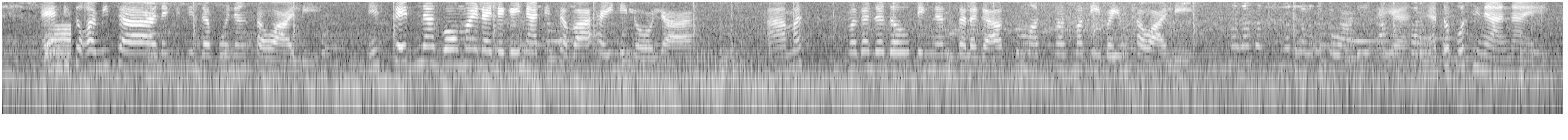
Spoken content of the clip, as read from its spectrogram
this Ayan, dito kami sa nagtitinda po ng sawali. Instead na goma ilalagay natin sa bahay ni Lola, ah, mas maganda daw tingnan talaga at mas, mas matibay yung sawali. Maganda tingnan talaga tuwali. Ayan, ito po si nanay.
